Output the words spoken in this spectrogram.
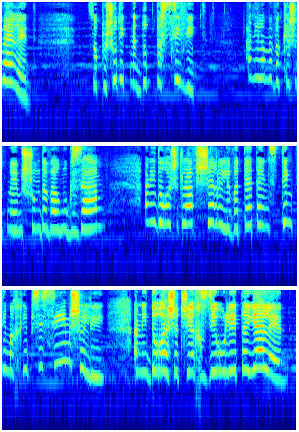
מרד. זו פשוט התנגדות פסיבית. אני לא מבקשת מהם שום דבר מוגזם. אני דורשת לאפשר לי לבטא את האינסטינקטים הכי בסיסיים שלי. אני דורשת שיחזירו לי את הילד.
